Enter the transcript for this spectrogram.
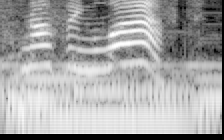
There's nothing left.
